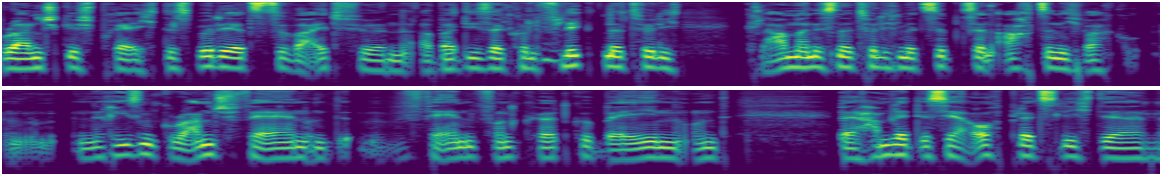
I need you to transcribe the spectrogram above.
Brunch-Gespräch. Das würde jetzt zu weit führen. Aber dieser Konflikt natürlich, klar, man ist natürlich mit 17, 18, ich war ein riesen Grunge-Fan und Fan von Kurt Cobain. Und bei Hamlet ist ja auch plötzlich der,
